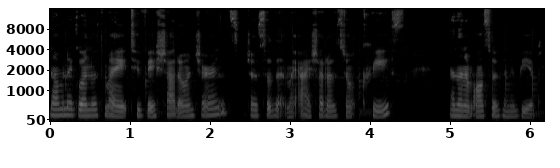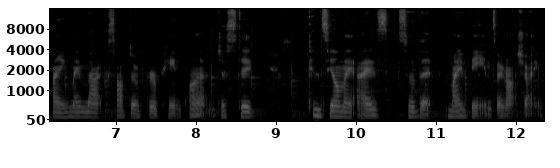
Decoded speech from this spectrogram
Now I'm going to go in with my Too Faced Shadow Insurance, just so that my eyeshadows don't crease. And then I'm also going to be applying my MAC Soft Ochre Paint Pot, just to conceal my eyes so that my veins are not showing.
